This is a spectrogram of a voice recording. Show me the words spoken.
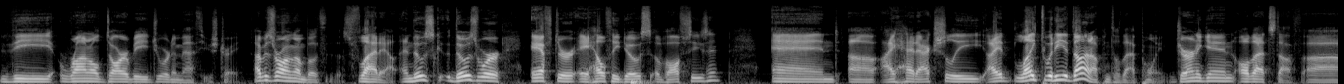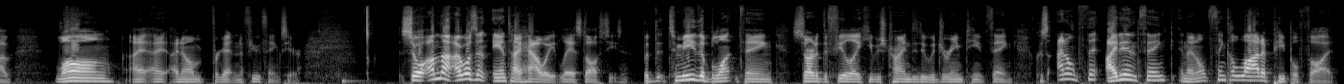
the Ronald Darby Jordan Matthews trade. I was wrong on both of those, flat out. And those those were after a healthy dose of offseason. And uh, I had actually I had liked what he had done up until that point. Jernigan, all that stuff. Uh, long. I, I, I know I'm forgetting a few things here. So I'm not. I wasn't anti Howie last offseason, but the, to me, the Blount thing started to feel like he was trying to do a dream team thing because I don't think I didn't think, and I don't think a lot of people thought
